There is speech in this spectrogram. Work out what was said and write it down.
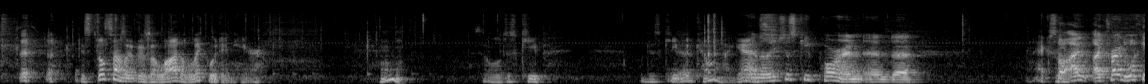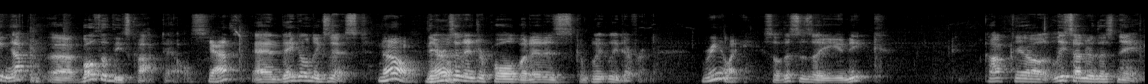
it still sounds like there's a lot of liquid in here. So we'll just keep, we'll just keep it coming, I Yeah, guess. no, you just keep pouring, and uh, so I, I tried looking up uh, both of these cocktails, yes? and they don't exist. No. There is an Interpol, but it is completely different. Really? So this is a unique cocktail, at least under this name.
